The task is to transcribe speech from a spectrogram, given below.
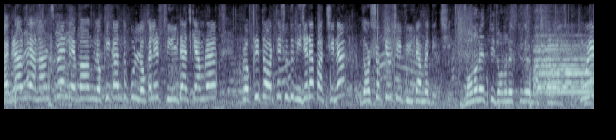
ব্যাকগ্রাউন্ডে অ্যানাউন্সমেন্ট এবং লক্ষ্মীকান্তপুর লোকালের ফিল্ড আজকে আমরা প্রকৃত অর্থে শুধু নিজেরা পাচ্ছি না দর্শককেও সেই ফিল্ডটা আমরা দিচ্ছি। জননেত্রী জননেত্রীদের মাঝখানে আজকে। ওরে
